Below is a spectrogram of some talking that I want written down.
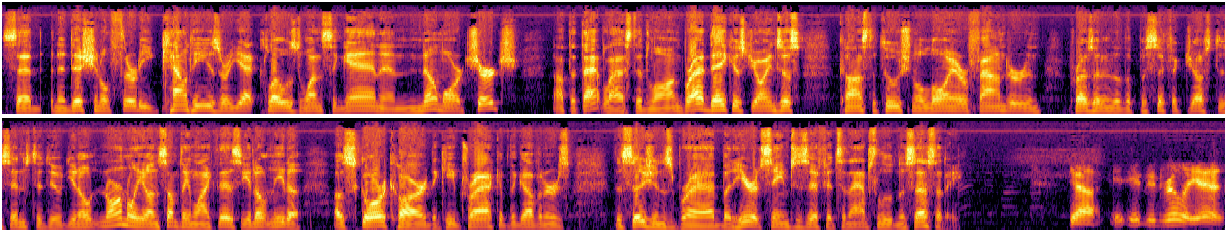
said an additional 30 counties are yet closed once again and no more church. Not that that lasted long. Brad Dacus joins us, constitutional lawyer, founder, and president of the Pacific Justice Institute. You know, normally on something like this, you don't need a, a scorecard to keep track of the governor's decisions, Brad, but here it seems as if it's an absolute necessity. Yeah, it, it really is.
